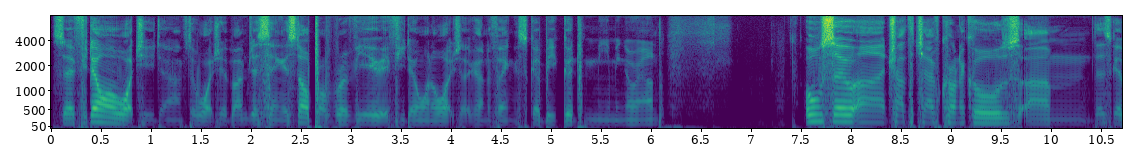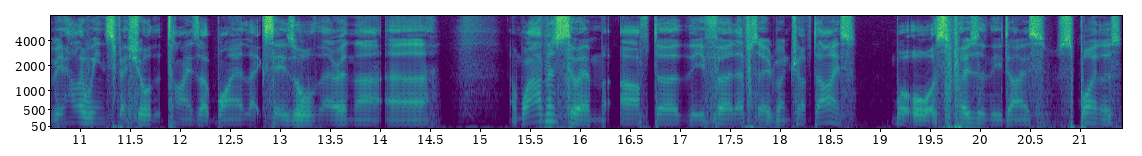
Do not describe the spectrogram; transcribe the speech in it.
So if you don't want to watch it, you don't have to watch it, but I'm just saying it's not a proper review if you don't want to watch that kind of thing. It's going to be good memeing around. Also, uh, Trav the Chav Chronicles, um, there's going to be a Halloween special that ties up why Alexei is all there in that, uh, and what happens to him after the third episode when Trav dies. Well, or supposedly dies. Spoilers.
